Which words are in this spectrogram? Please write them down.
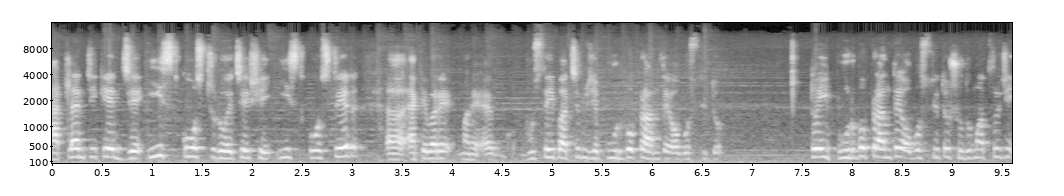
অ্যাটলান্টিকের যে ইস্ট কোস্ট রয়েছে, সেই ইস্ট কোস্টের একেবারে মানে বুঝতেই পারছেন যে পূর্ব প্রান্তে অবস্থিত। তো এই পূর্ব প্রান্তে অবস্থিত শুধুমাত্র যে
